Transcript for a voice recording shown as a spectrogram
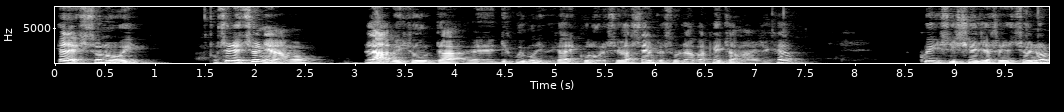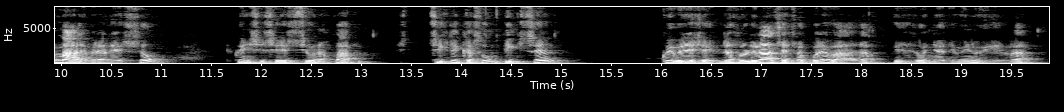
e adesso noi selezioniamo l'abito eh, di cui modificare il colore. Si va sempre sulla bacchetta magica, qui si sceglie la selezione normale per adesso, quindi si seleziona qua, si clicca su un pixel, qui vedete la tolleranza è troppo elevata, qui bisogna diminuirla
